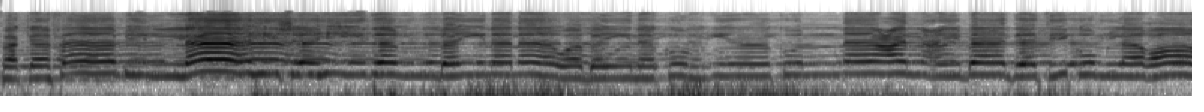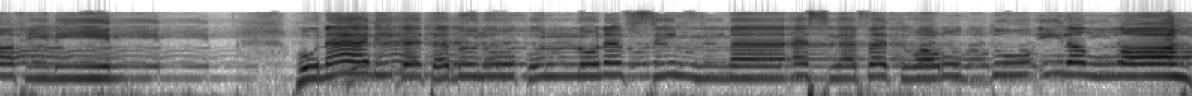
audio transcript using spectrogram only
فكفى بالله شهيدا بيننا وبينكم إن كنا عن عبادتكم لغافلين. هنالك تبلو كل نفس ما أسلفت وردوا إلى الله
